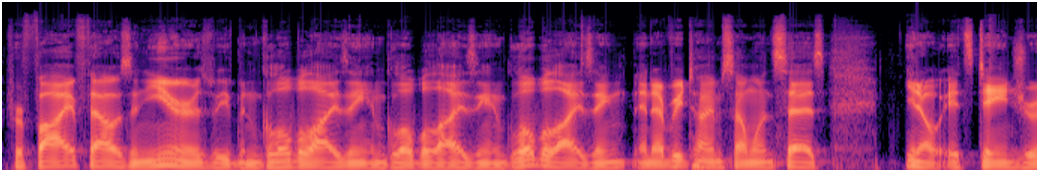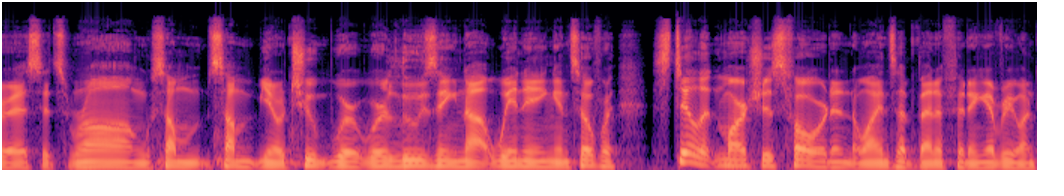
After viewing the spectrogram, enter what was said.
For 5,000 years, we've been globalizing and globalizing and globalizing. And every time someone says, you know it's dangerous it's wrong some some you know too, we're we're losing not winning and so forth. Still it marches forward and it winds up benefiting everyone.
